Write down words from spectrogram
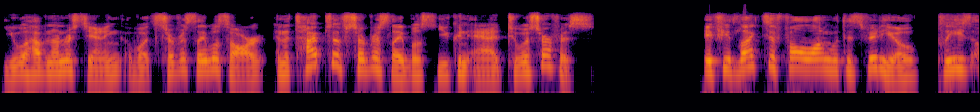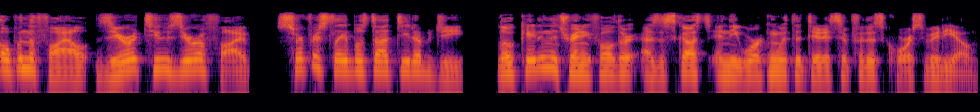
you will have an understanding of what surface labels are and the types of surface labels you can add to a surface. If you'd like to follow along with this video, please open the file 0205 surfacelabels.dwg located in the training folder as discussed in the Working with the Dataset for this course video.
